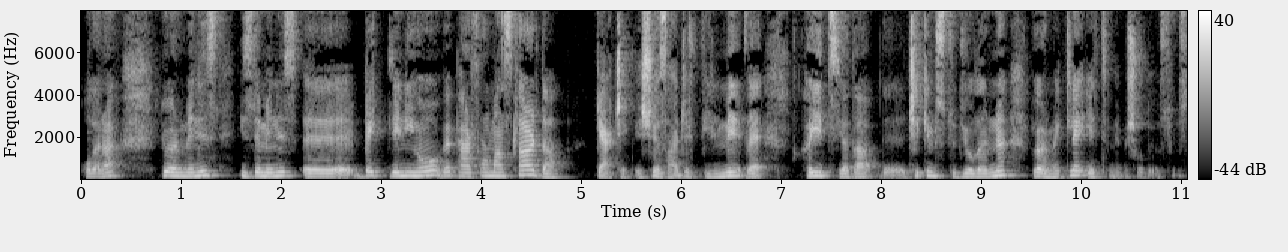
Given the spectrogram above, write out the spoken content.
olarak görmeniz, izlemeniz e, bekleniyor ve performanslar da gerçekleşiyor. Sadece filmi ve kayıt ya da e, çekim stüdyolarını görmekle yetinmemiş oluyorsunuz.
